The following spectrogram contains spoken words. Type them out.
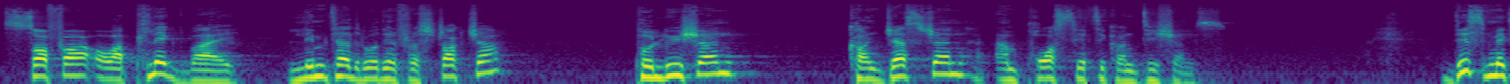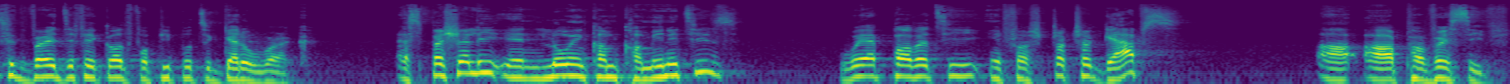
suffer or are plagued by limited road infrastructure, pollution, congestion, and poor safety conditions. This makes it very difficult for people to get to work, especially in low income communities where poverty infrastructure gaps are, are pervasive.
